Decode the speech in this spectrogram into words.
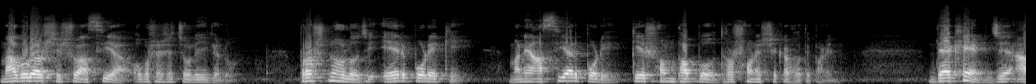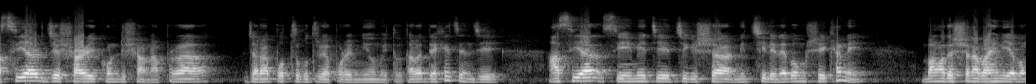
মাগুরার শিশু আসিয়া অবশেষে চলেই গেল। প্রশ্ন হলো যে এর পরে কে? মানে আসিয়ার পরে কে সম্ভাব্য ধর্ষণের শিকার হতে পারেন? দেখেন যে আসিয়ার যে শারীরিক কন্ডিশন আপনারা যারা পত্রপত্রিকা পড়েন নিয়মিত, তারা দেখেছেন যে আসিয়া সিএমএচে চিকিৎসা নিচ্ছিলেন এবং সেখানে বাংলাদেশ সেনাবাহিনী এবং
